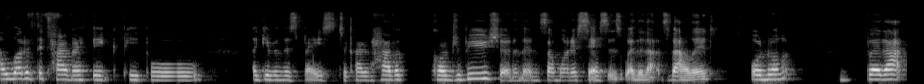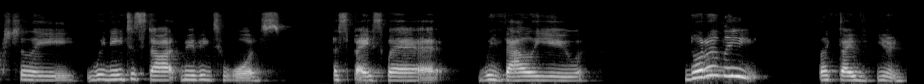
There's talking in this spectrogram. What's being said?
A lot of the time i think people are given the space to kind of have a contribution and then someone assesses whether that's valid or not. But actually we need to start moving towards a space where we value not only like you know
